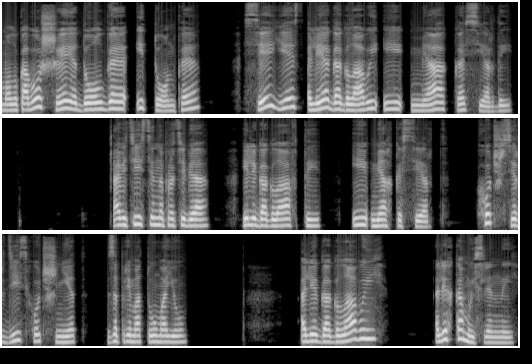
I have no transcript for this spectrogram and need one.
мол, у кого шея долгая и тонкая, сей есть легоглавый и мягкосердый. А ведь истинно про тебя, и легоглав ты, и мягкосерд. Хочешь сердись, хочешь нет, за прямоту мою. Легоглавый, легкомысленный.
